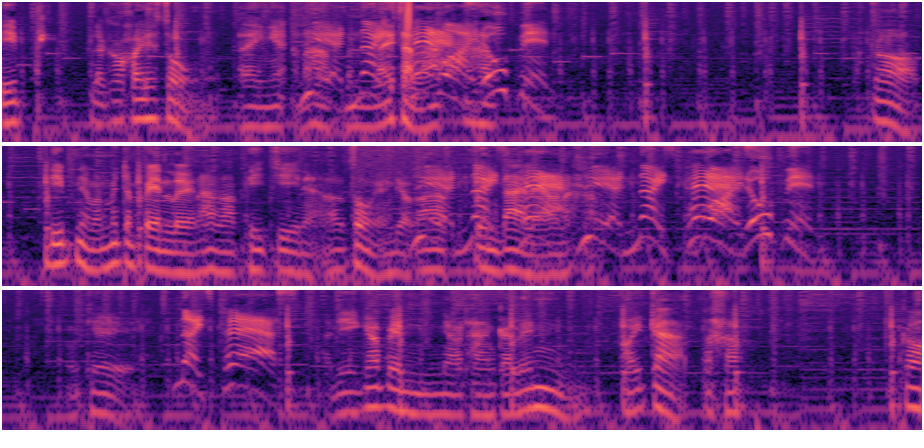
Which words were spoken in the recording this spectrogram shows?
ดิฟแล้วก็ค่อยส่งอะไรเงี้ยนะครับ Yeah, มันไร้ nice สาระ pass. นะ Wide ครับ open. ก็ดิฟเนี่ยมันไม่จำเป็นเลยนะครับสำหรับ PG เนี่ยเราส่งอย่างเดียวก็ Yeah, เล่น nice ได้แล้ว pass. นะครับ โอเค Nice pass. อันนี้ก็เป็นแนวทางการเล่นพอยการ์ดนะครับ ก็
